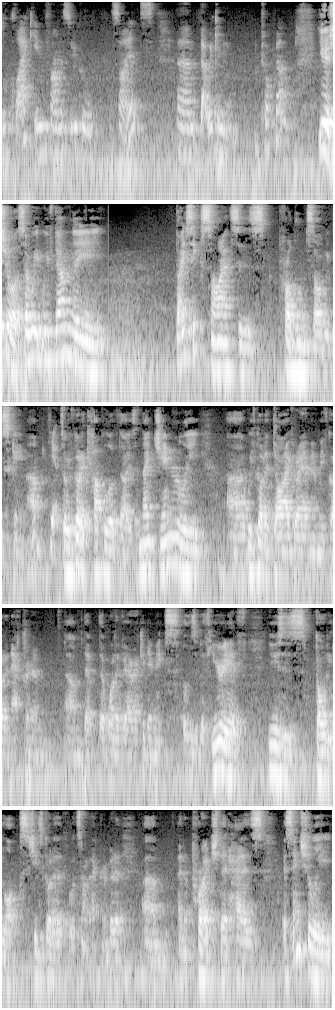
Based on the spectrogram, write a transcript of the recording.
look like in pharmaceutical science um, that we can talk about? Yeah, sure. So we, we've done the basic sciences problem solving schema. Yeah. So we've got a couple of those, and they generally, uh, we've got a diagram and we've got an acronym um, that, that one of our academics, Elizabeth Yuriev, uses Goldilocks. She's got a, well, it's not an acronym, but a, um, an approach that has essentially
